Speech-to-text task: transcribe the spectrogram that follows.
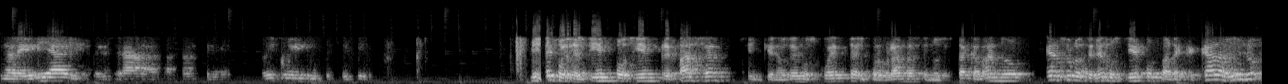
Una alegría y pues era bastante rico y nutritivo. Bien, pues el tiempo siempre pasa sin que nos demos cuenta, el programa se nos está acabando. Ya solo tenemos tiempo para que cada uno,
